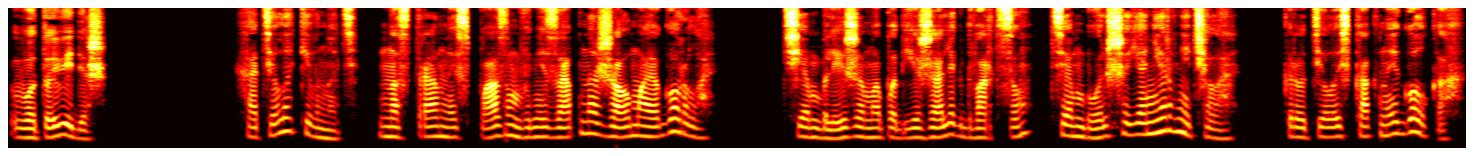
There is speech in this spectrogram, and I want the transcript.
вот увидишь». Хотела кивнуть, но странный спазм внезапно сжал мое горло. Чем ближе мы подъезжали к дворцу, тем больше я нервничала. Крутилась как на иголках,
